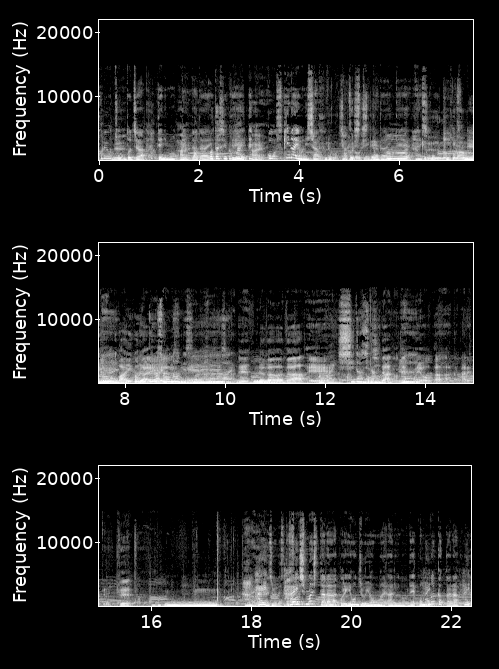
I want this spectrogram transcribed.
これをちょっとじゃあ手に持っていただいて、はい。私がはい。で、はい。こう好きなようにシャッフルをまずしていただいて、シャッフルをしてはい、普通結構のトランプの倍ぐらいはい。そうなんですよ、はね。裏側が、えーい、シダの。シダのね、はい。模様が描かれていて、はい、はい。大丈夫ですか、はい。そうしましたらこれ44枚あるのでこの中から、はい。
